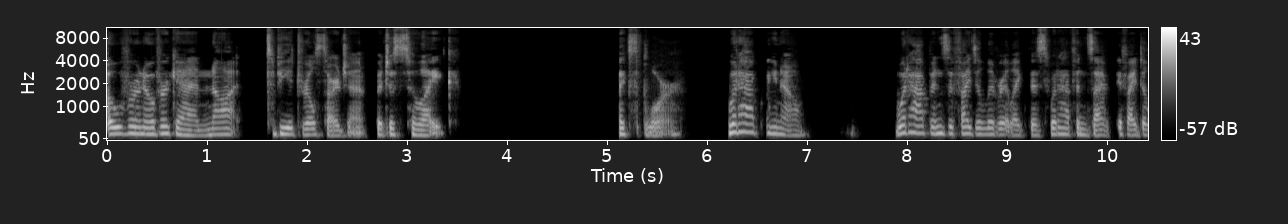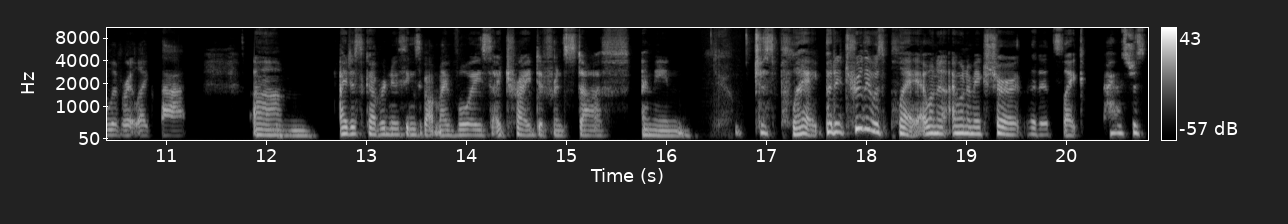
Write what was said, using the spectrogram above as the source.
over and over again not to be a drill sergeant but just to like explore. What hap- you know what happens if i deliver it like this? What happens if i deliver it like that? Um i discovered new things about my voice. I tried different stuff. I mean just play. But it truly was play. I want to i want to make sure that it's like i was just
